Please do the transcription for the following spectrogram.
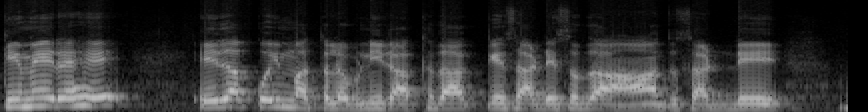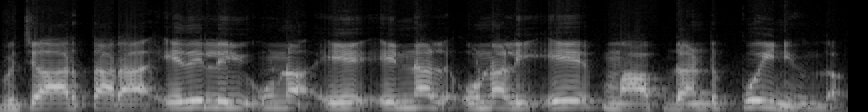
ਕਿਵੇਂ ਰਹੇ? ਇਹਦਾ ਕੋਈ ਮਤਲਬ ਨਹੀਂ ਰੱਖਦਾ ਕਿ ਸਾਡੇ ਸਿਧਾਂਤ, ਸਾਡੇ ਵਿਚਾਰਧਾਰਾ ਇਹਦੇ ਲਈ ਉਹਨਾਂ, ਇਹ, ਇਹਨਾਂ, ਉਹਨਾਂ ਲਈ ਇਹ ਮਾਪਦੰਡ ਕੋਈ ਨਹੀਂ ਹੁੰਦਾ।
